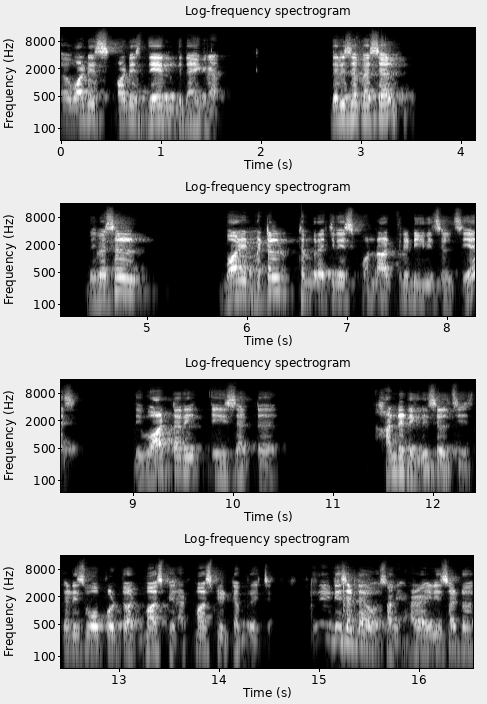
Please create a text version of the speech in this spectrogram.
Uh, what is what is there in the diagram? There is a vessel. The vessel body metal temperature is 103 degrees Celsius. The water is at uh, 100 degrees Celsius. That is open to atmosphere, atmosphere temperature. It is at a, sorry, uh, it is at a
